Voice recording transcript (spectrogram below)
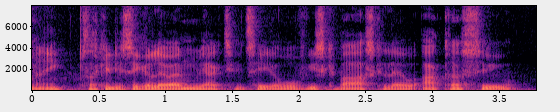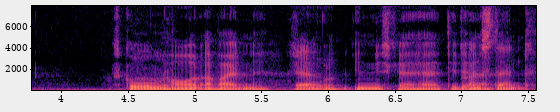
man ikke. Så skal de sikkert lave alle mulige aktiviteter, hvor vi skal bare skal lave aggressiv skole Hårdt arbejdende skole, ja. inden vi skal have de der konstant.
